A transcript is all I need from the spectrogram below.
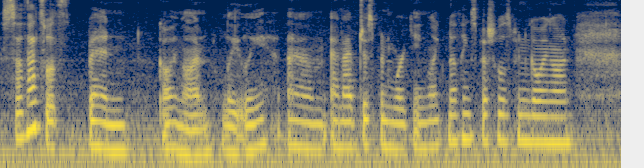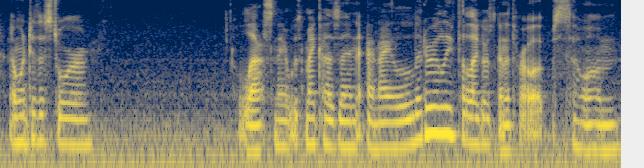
so that's what's been going on lately um, and I've just been working like nothing special has been going on. I went to the store last night with my cousin and I literally felt like I was gonna throw up so um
